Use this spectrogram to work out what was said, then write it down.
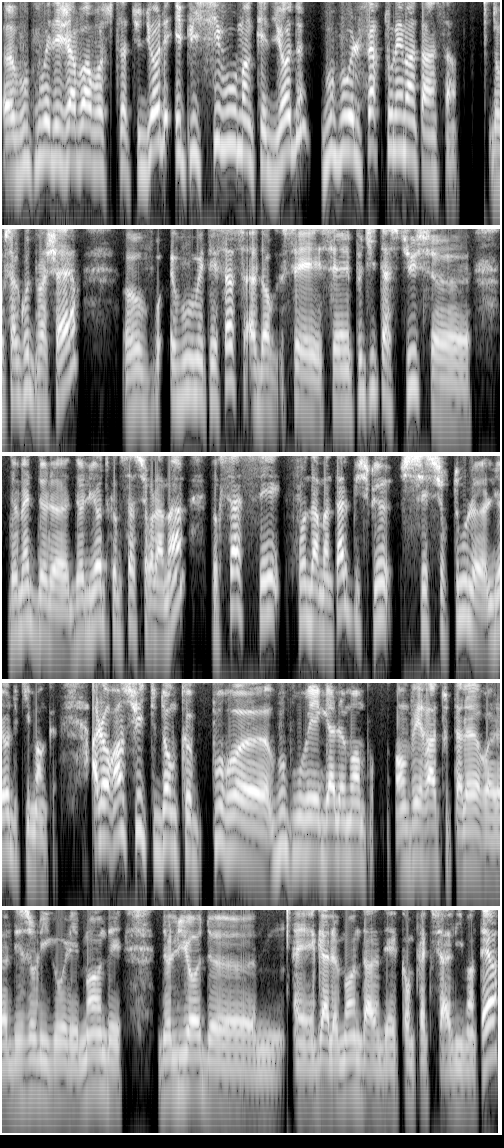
vous pouvez déjà avoir votre statut d'iode. Et puis, si vous manquez d'iode, vous pouvez le faire tous les matins, ça. Donc ça coûte pas cher. Euh, vous, mettez ça, donc c'est une petite astuce euh, de mettre de, l'iode comme ça sur la main. Donc ça c'est fondamental puisque c'est surtout l'iode qui manque. Alors ensuite donc pour euh, vous pouvez également, on verra tout à l'heure des oligo-éléments, des, de l'iode également dans des complexes alimentaires.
